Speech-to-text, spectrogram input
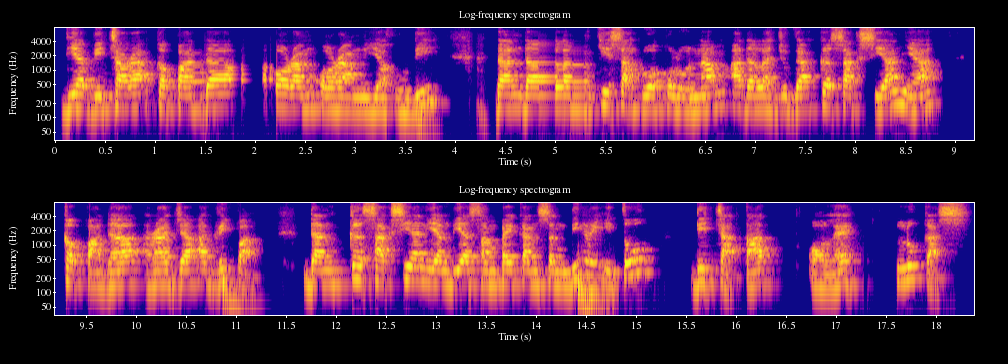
dia bicara kepada orang-orang Yahudi dan dalam kisah 26 adalah juga kesaksiannya kepada Raja Agripa dan kesaksian yang dia sampaikan sendiri itu dicatat oleh Lukas.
